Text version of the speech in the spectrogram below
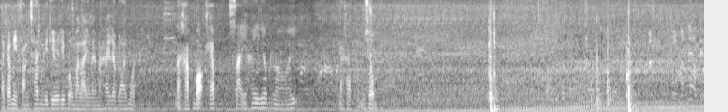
แล้วก็มีฟังก์ชันวิทยุที่พวงมาลัยอะไรมาให้เรียบร้อยหมด นะครับ เบาะแคปใส่ให้เรียบร้อยนะครับคุณผู้ชม มันไม่เอาเตะ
